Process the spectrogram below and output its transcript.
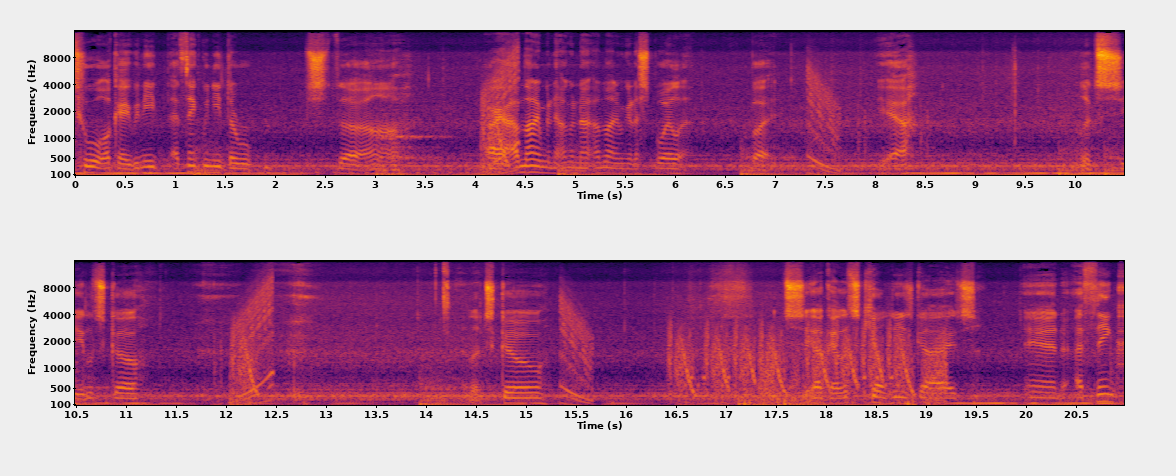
tool. Okay, we need, I think we need the, the, uh, alright, I'm not even gonna, I'm gonna, I'm not even gonna spoil it. But, yeah. Let's see, let's go. Let's go. Let's see. Okay, let's kill these guys, and I think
